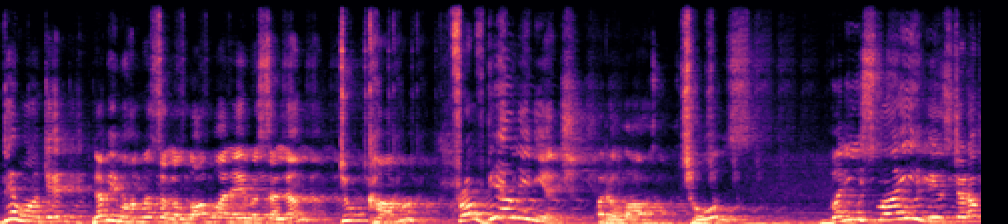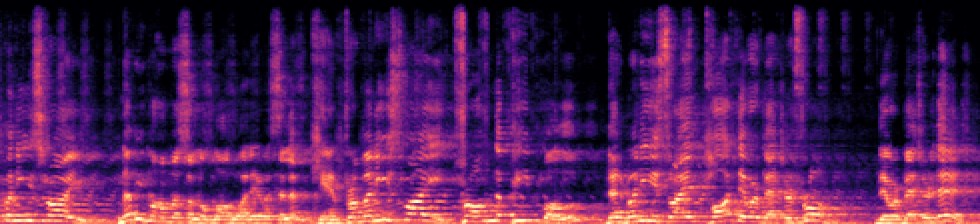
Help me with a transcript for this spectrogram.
They wanted Nabi Muhammad wasallam to come from their lineage. But Allah chose Bani Ismail instead of Bani Israel. Nabi Muhammad wasallam came from Bani Ismail, from the people that Bani Israel thought they were better from. They were better then.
